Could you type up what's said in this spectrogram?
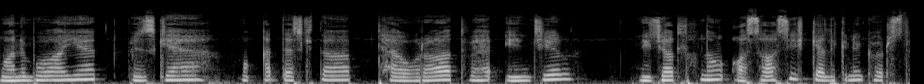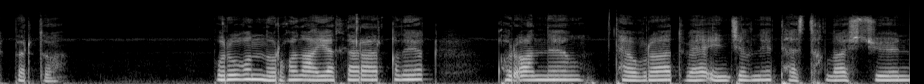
Mana bu ayet bizge mukaddes kitap, Tevrat ve İncil nicatlıqның asası işgəlikini körüstüb birdi. Buruğun nurğun ayətlər arqılıq, Qur'anның Tevrat və İncilini təsdiqlaş üçün,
